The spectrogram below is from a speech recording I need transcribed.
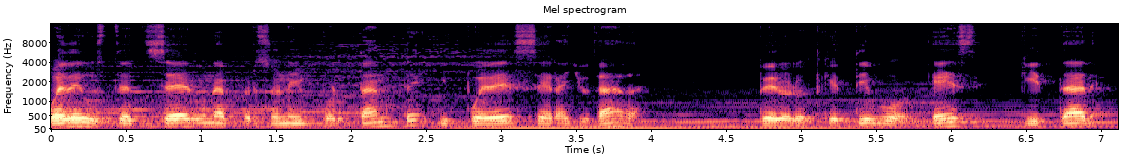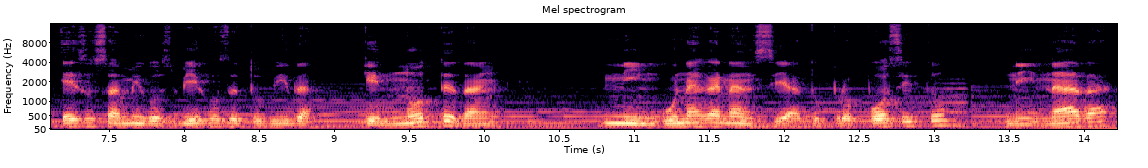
Puede usted ser una persona importante y puede ser ayudada, pero el objetivo es quitar esos amigos viejos de tu vida que no te dan ninguna ganancia a tu propósito ni nada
